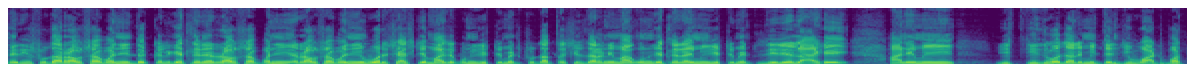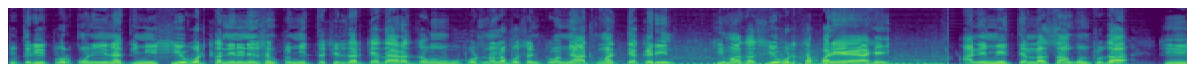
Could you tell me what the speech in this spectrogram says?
तरीसुद्धा रावसाहेबांनी दखल घेतल्याने रावसाहेबांनी रावसाहेबांनी वर शासकीय माझ्याकडून इस्टिमेटसुद्धा तहसीलदारांनी मागून घेतलेला आहे. मी इस्टिमेट दिलेला आहे. आणि मी इतकी दिवस झाले मी त्यांची वाट पाहतो तरी इथवर कोण येणार ती मी शेवटचा निर्णय सांगतो. मी तहसीलदारच्या दारात जाऊन उपोषणाला बसेन किंवा मी आत्महत्या करीन ही माझा शेवटचा पर्याय आहे. आणि मी त्यांना सांगून सुद्धा ही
